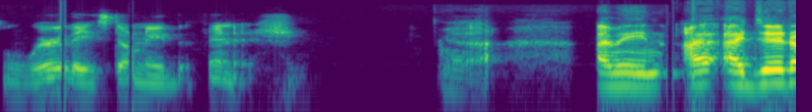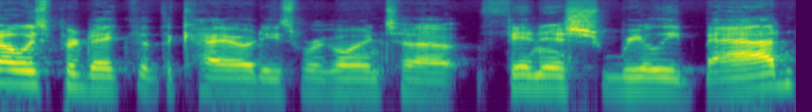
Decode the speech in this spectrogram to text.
where they still need to finish. Yeah. I mean, I, I did always predict that the Coyotes were going to finish really bad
